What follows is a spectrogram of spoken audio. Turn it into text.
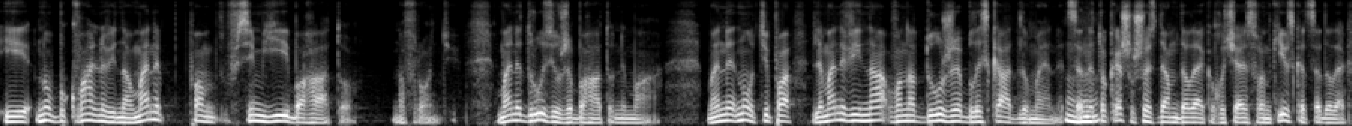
І ну, буквально війна. В мене в сім'ї багато на фронті. У мене друзів вже багато нема. Мене, ну, типа, для мене війна вона дуже близька для мене. Це не таке, що щось дам далеко, хоча я з Франківська це далеко.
